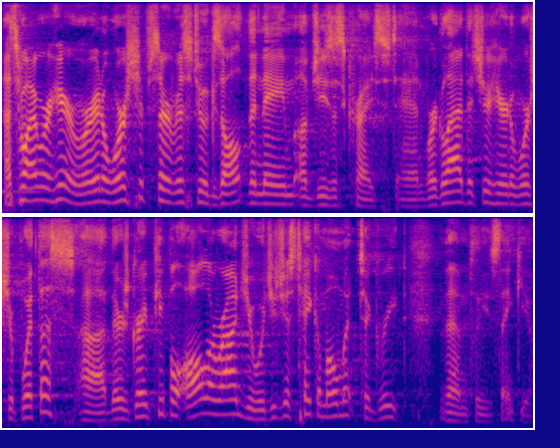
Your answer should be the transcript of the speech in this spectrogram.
That's why we're here. We're in a worship service to exalt the name of Jesus Christ. And we're glad that you're here to worship with us. Uh, there's great people all around you. Would you just take a moment to greet them, please? Thank you.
